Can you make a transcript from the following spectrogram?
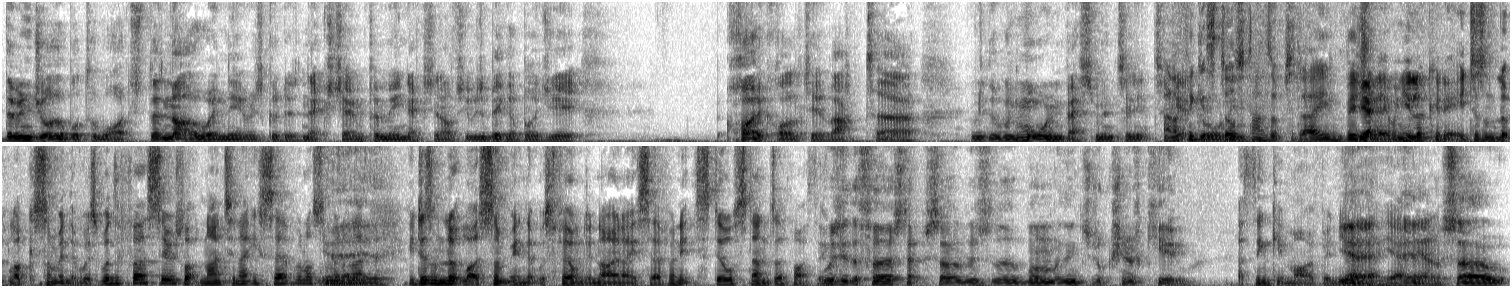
they're enjoyable to watch. They're not anywhere near as good as Next Gen. For me, Next Gen obviously was a bigger budget, higher quality of actor. Was- There was more investment in it. To And I think it still in. stands up today visually. Yeah. When you look at it, it doesn't look like something that was. Well, the first series what 1987 or something Yeah, like that. yeah. It doesn't look like something that was filmed in 1987. It still stands up. I think. Was it the first episode? Was the one with the introduction of Q? I think it might have been. Yeah, yeah. You know, so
